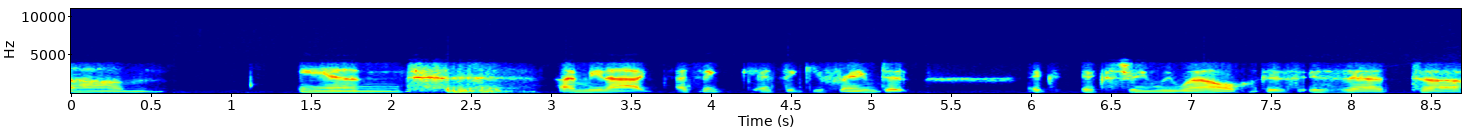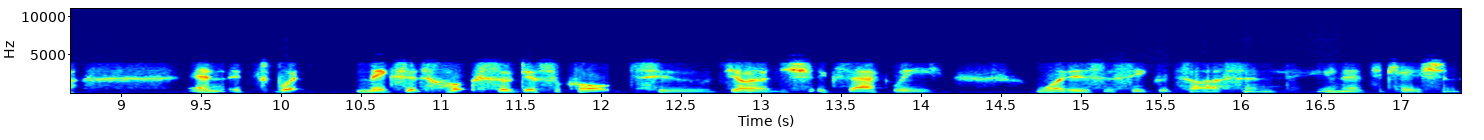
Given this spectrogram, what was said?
um, and I mean, I I think I think you framed it ex- extremely well. Is is that uh, and it's what makes it ho- so difficult to judge exactly what is the secret sauce in in education.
